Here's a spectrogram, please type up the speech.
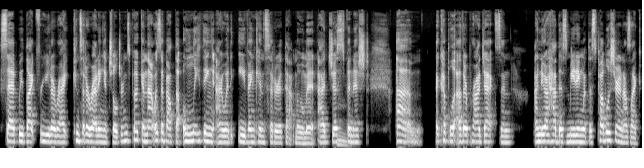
said we'd like for you to write consider writing a children's book and that was about the only thing I would even consider at that moment. I just Mm. finished um, a couple of other projects and I knew I had this meeting with this publisher and I was like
